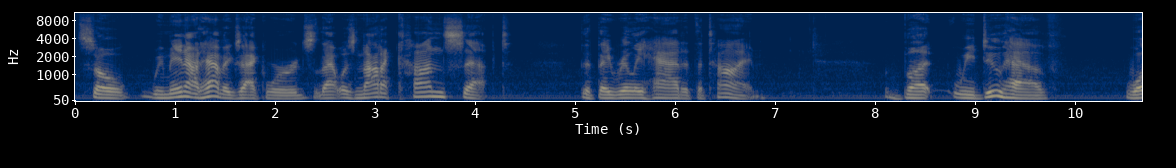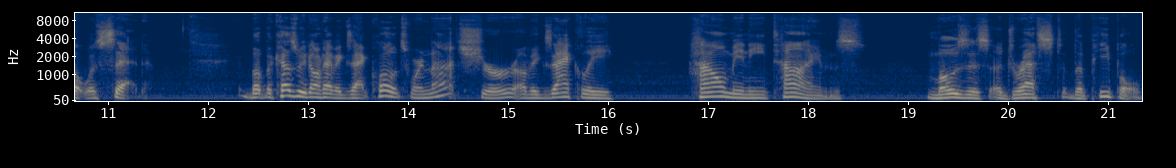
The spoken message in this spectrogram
So we may not have exact words. That was not a concept that they really had at the time. But we do have what was said. But because we don't have exact quotes, we're not sure of exactly how many times Moses addressed the people.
